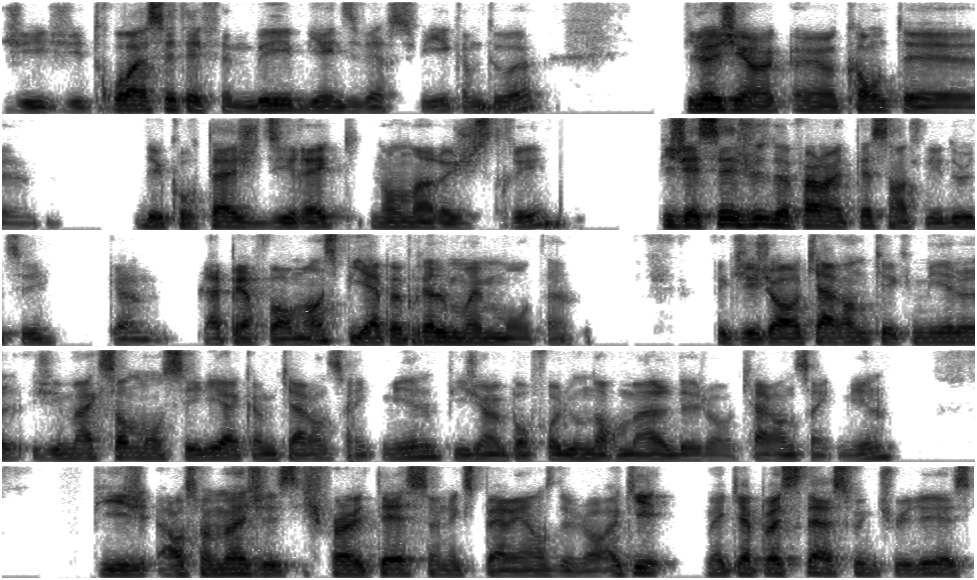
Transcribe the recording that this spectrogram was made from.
j'ai, trois assets FNB bien diversifiés comme toi. Puis là, j'ai un, un compte euh, de courtage direct non enregistré. Puis j'essaie juste de faire un test entre les deux, tu sais, comme la performance, puis il y a à peu près le même montant. Fait que j'ai genre 40 quelques mille. J'ai maximum mon CELI à comme 45 000, puis j'ai un portfolio normal de genre 45 000. Puis en ce moment, je, je fais un test, une expérience de genre, OK, ma capacité à swing trader, est-ce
